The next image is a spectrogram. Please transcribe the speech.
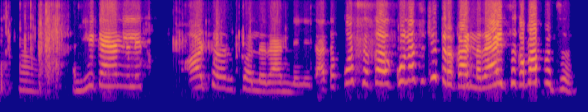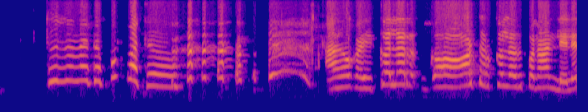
हा. आणि हे काय आणलेले? ऑटर कलर आणलेले. आहेत. आता कसं का कोणाचं चित्र काढणार आहे? आईचं का बापाचं? तुझं नाही तर पप्पाचं आहे काही. कलर ऑटर कलर पण आणलेले.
